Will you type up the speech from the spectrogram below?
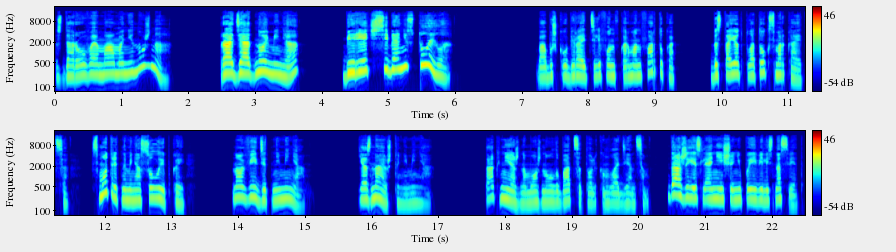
здоровая мама не нужна? Ради одной меня беречь себя не стоило. Бабушка убирает телефон в карман фартука, достает платок, сморкается, смотрит на меня с улыбкой, но видит не меня. Я знаю, что не меня. Так нежно можно улыбаться только младенцам, даже если они еще не появились на свет.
